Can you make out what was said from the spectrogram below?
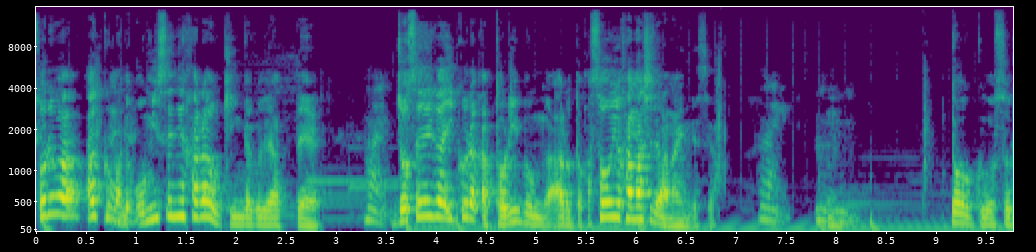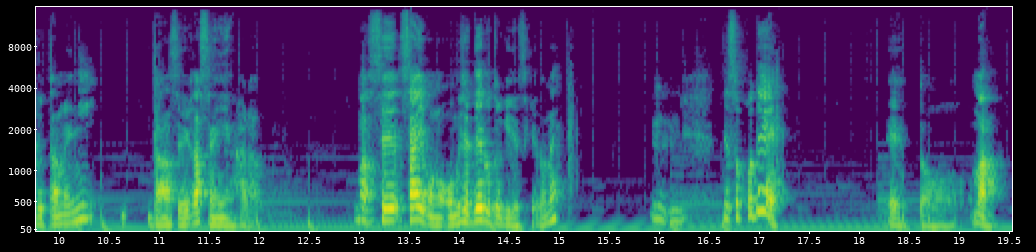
それはあくまではいはお店に払う金額であって、はい。女性がいくらか取り分があるとか、そういう話ではないんですよ。はい。うん。トークをするために男性が1000円払う。まあ、せ最後のお店出る時ですけどね。うんうん。で、そこで、えっと、まあ、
